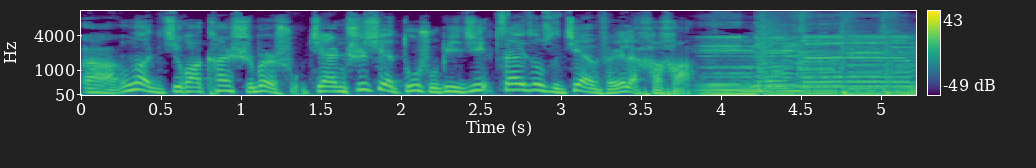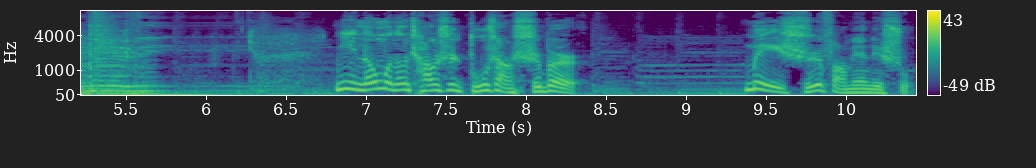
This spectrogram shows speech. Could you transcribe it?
啊，我的计划看十本书，坚持写读书笔记，再就是减肥了，哈哈。你能不能尝试读上十本美食方面的书？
